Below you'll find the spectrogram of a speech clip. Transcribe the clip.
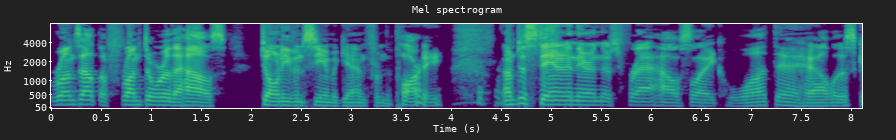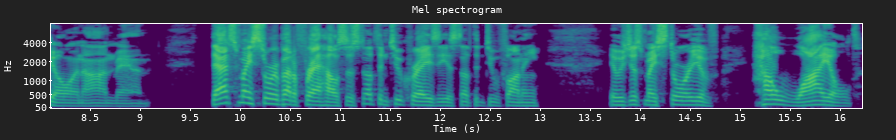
runs out the front door of the house. Don't even see him again from the party. I'm just standing there in this frat house, like, what the hell is going on, man? That's my story about a frat house. It's nothing too crazy. It's nothing too funny. It was just my story of how wild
